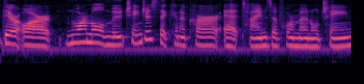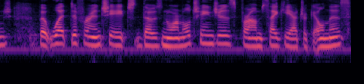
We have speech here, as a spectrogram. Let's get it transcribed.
there are normal mood changes that can occur at times of hormonal change, but what differentiates those normal changes from psychiatric illness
